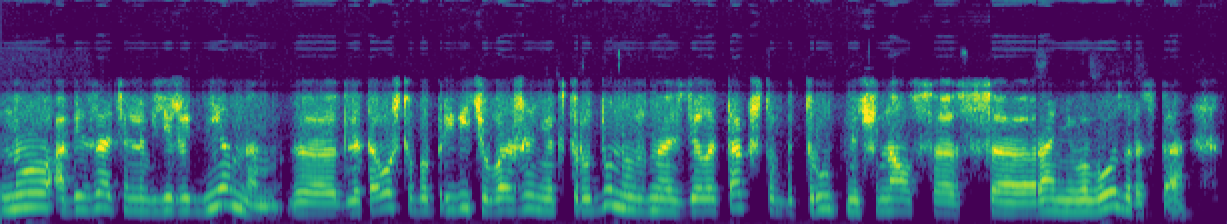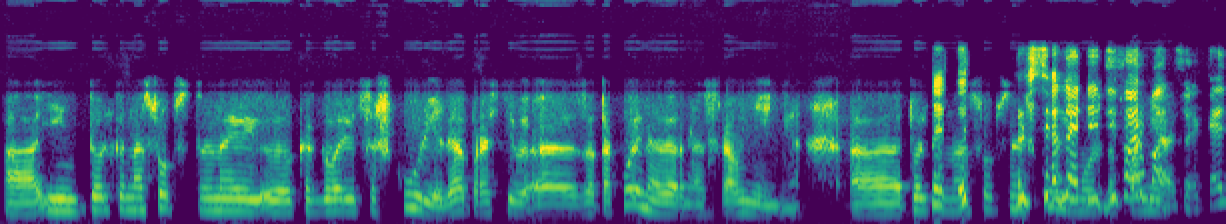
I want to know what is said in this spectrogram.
Но обязательно в ежедневном. Э, для того, чтобы привить уважение к труду, нужно сделать так, чтобы труд начинался с раннего возраста, а, и только на собственной, как говорится, шкуре, да, прости за такое, наверное, сравнение, только на собственной шкуре можно деформация, понять.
